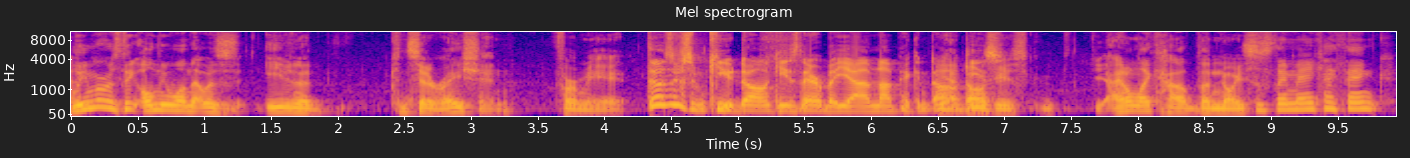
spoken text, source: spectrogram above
Lemur was the only one that was even a consideration for me. those are some cute donkeys there. But yeah, I'm not picking Yeah, donkeys. donkeys. I don't like how the noises they make. I think.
